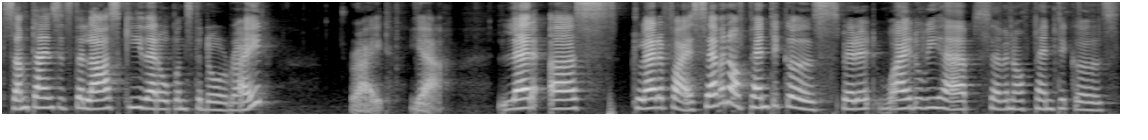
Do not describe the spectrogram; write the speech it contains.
Sometimes it's the last key that opens the door, right? Right. Yeah. Let us clarify. Seven of Pentacles, Spirit. Why do we have Seven of Pentacles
